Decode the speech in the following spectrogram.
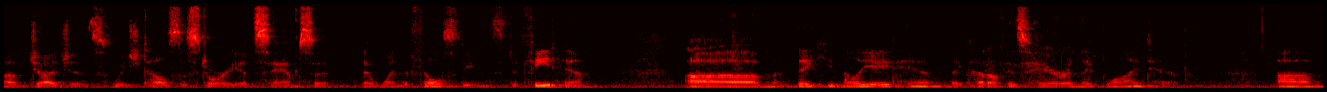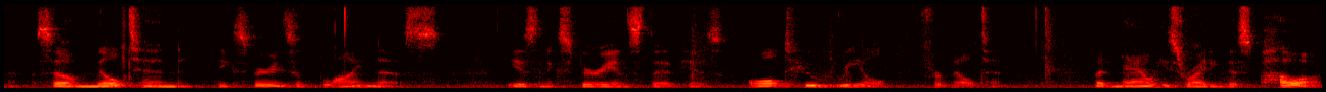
of Judges, which tells the story of Samson. That when the Philistines defeat him, um, they humiliate him, they cut off his hair, and they blind him. Um, so, Milton, the experience of blindness is an experience that is all too real for Milton. But now he's writing this poem.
